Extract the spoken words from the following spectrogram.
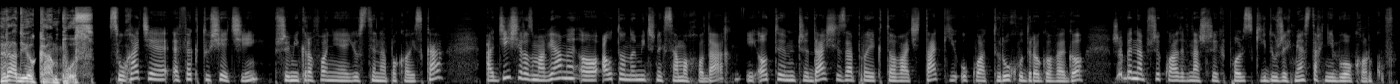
Radio Campus. Słuchacie efektu sieci przy mikrofonie Justyna Pokojska, a dziś rozmawiamy o autonomicznych samochodach i o tym, czy da się zaprojektować taki układ ruchu drogowego, żeby na przykład w naszych polskich dużych miastach nie było korków.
